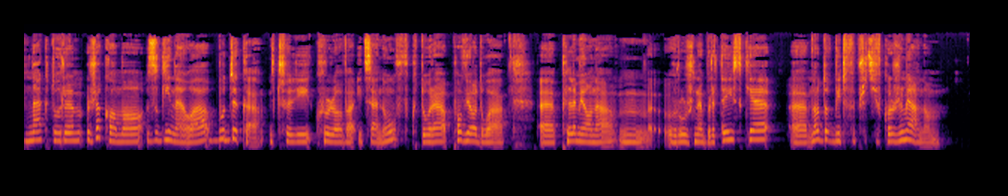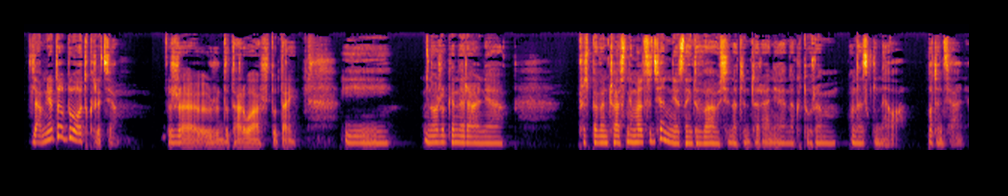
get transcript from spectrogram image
na którym rzekomo zginęła Budyka, czyli królowa Icenów, która powiodła e, plemiona mm, różne brytyjskie e, no, do bitwy przeciwko Rzymianom. Dla mnie to było odkrycie, że, dotarła aż tutaj. I no, że generalnie przez pewien czas niemal codziennie znajdowałam się na tym terenie, na którym ona zginęła. Potencjalnie.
